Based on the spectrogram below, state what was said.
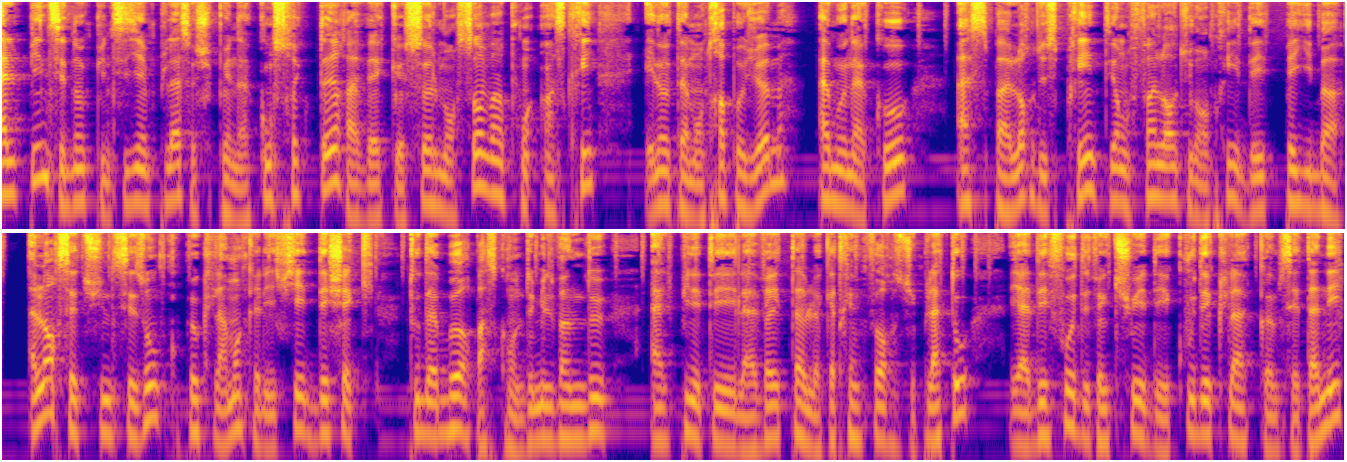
Alpine, c'est donc une sixième place au championnat constructeur avec seulement 120 points inscrits et notamment trois podiums à Monaco, à Spa lors du sprint et enfin lors du Grand Prix des Pays-Bas. Alors c'est une saison qu'on peut clairement qualifier d'échec. Tout d'abord parce qu'en 2022, Alpine était la véritable quatrième force du plateau et à défaut d'effectuer des coups d'éclat comme cette année,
